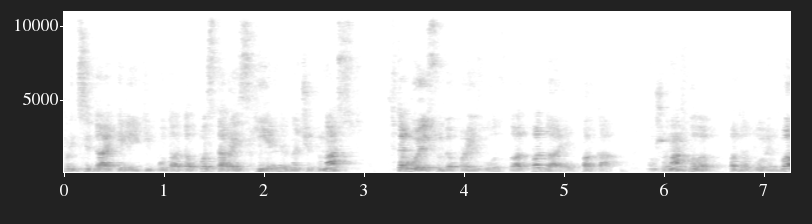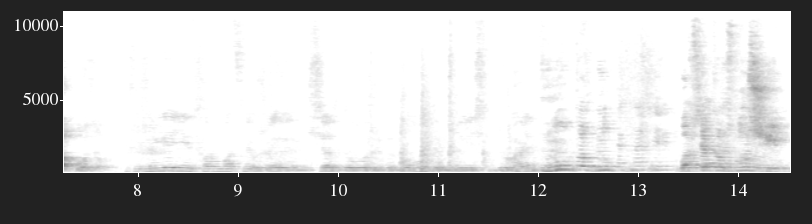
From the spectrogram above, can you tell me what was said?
председателей и депутатов по старой схеме, значит у нас второе судопроизводство отпадает пока. Потому что у нас было подготовлено два позова. К сожалению, информация уже сейчас доложит до Володи, но есть другая Ну, информация. по- ну, Так наши во всяком случае,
